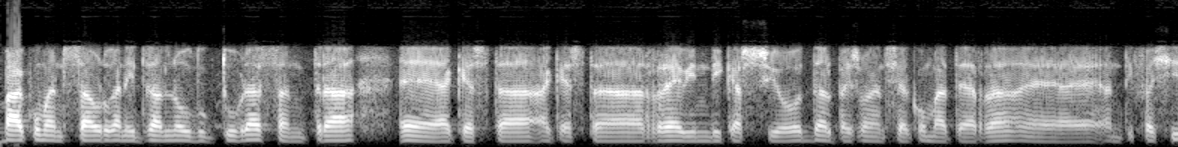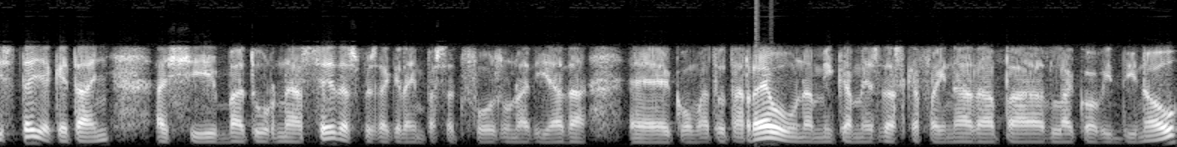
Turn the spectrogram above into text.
va començar a organitzar el 9 d'octubre, centrar eh, aquesta, aquesta reivindicació del País Valencià com a terra eh, antifeixista i aquest any així va tornar a ser, després de que l'any passat fos una diada eh, com a tot arreu, una mica més descafeinada per la Covid-19,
